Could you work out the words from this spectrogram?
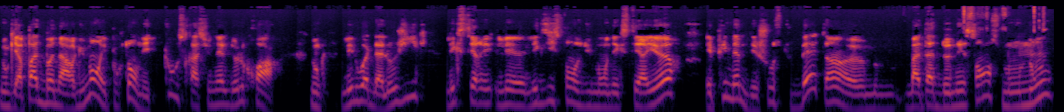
Donc il n'y a pas de bon argument, et pourtant on est tous rationnels de le croire. Donc les lois de la logique, l'existence du monde extérieur, et puis même des choses tout bêtes, hein, euh, ma date de naissance, mon nom,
